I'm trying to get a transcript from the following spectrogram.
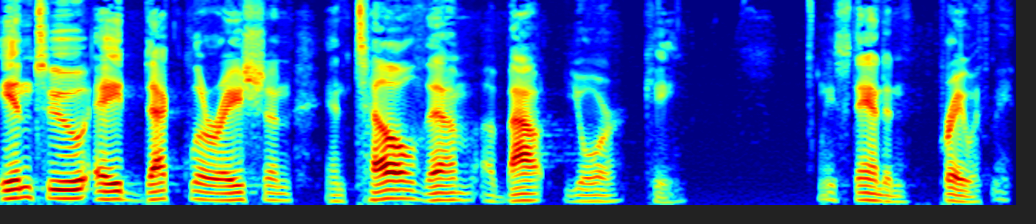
into a declaration and tell them about your King. Let me stand and pray with me.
